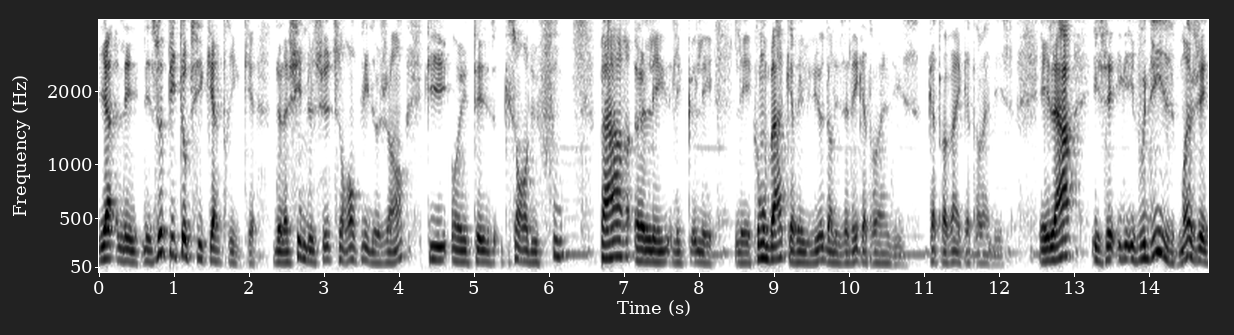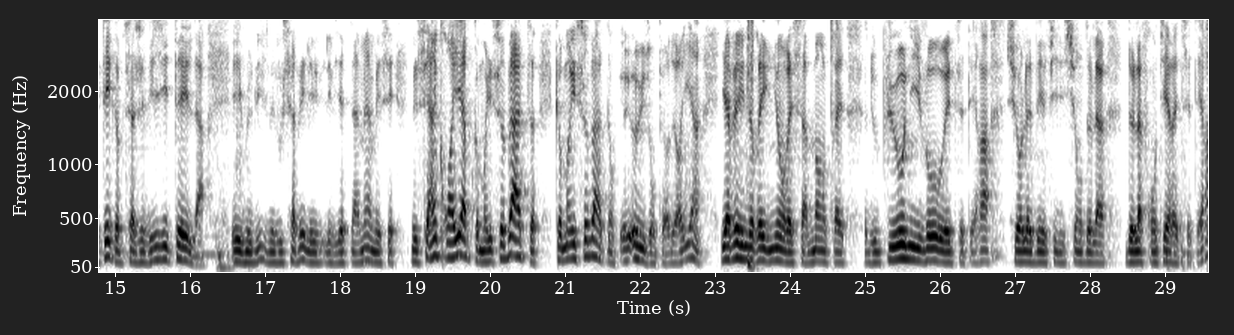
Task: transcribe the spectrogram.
Il y a les, hôpitaux psychiatriques de la Chine du Sud sont remplis de gens qui ont été, qui sont rendus fous par euh, les, les, les, combats qui avaient eu lieu dans les années 90, 80 et 90. Et là, ils, ils vous disent, moi j'ai été comme ça, j'ai visité là, et ils me disent, mais vous savez, les, Vietnamiens, mais c'est, mais c'est incroyable comment ils se battent, comment ils se battent. Donc eux, ils ont peur de rien. Il y avait une réunion récemment très, de plus haut niveau, etc., sur la définition de la, de la frontière, etc.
